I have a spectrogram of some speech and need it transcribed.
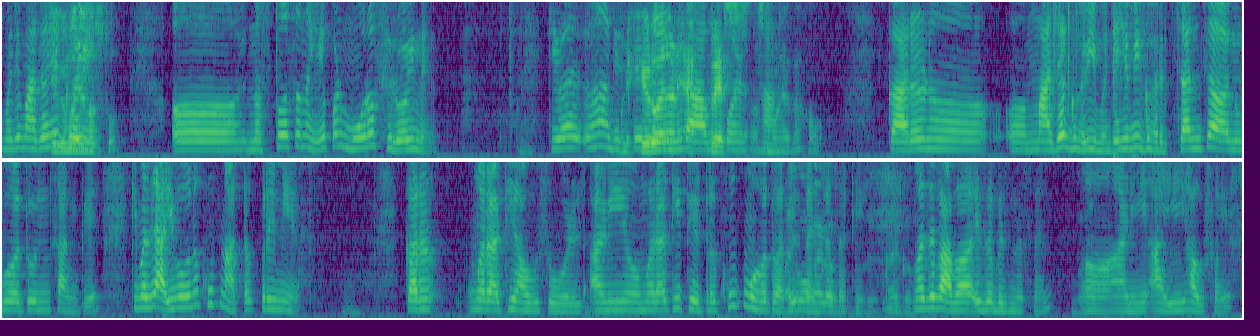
म्हणजे माझ्या हे घरी नसतो? नसतो असं नाहीये पण मोर ऑफ हिरोईन आहे. किंवा हा दिसते पण- असं हा, कारण माझ्या घरी म्हणजे हे मी घरच्यांच्या अनुभवातून सांगते की माझे आई बाबा ना खूप नाटकप्रेमी आहेत. कारण मराठी हाऊस होल्ड आणि मराठी थिएटर खूप महत्वाचं आहे त्यांच्यासाठी? माझे बाबा इज अ बिझनेसमॅन. आणि आई हाऊसवाईफ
